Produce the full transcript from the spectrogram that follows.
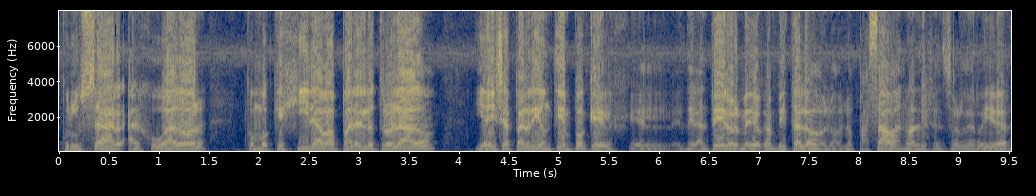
cruzar al jugador, como que giraba para el otro lado y ahí ya perdía un tiempo que el, delantero, el mediocampista lo, lo, pasaba, ¿no? Al defensor de River.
